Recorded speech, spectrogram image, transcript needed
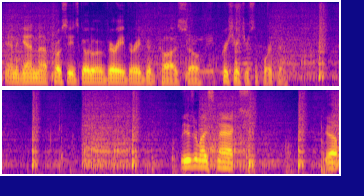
And again, uh, proceeds go to a very, very good cause. So appreciate your support there. These are my snacks. Yep.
